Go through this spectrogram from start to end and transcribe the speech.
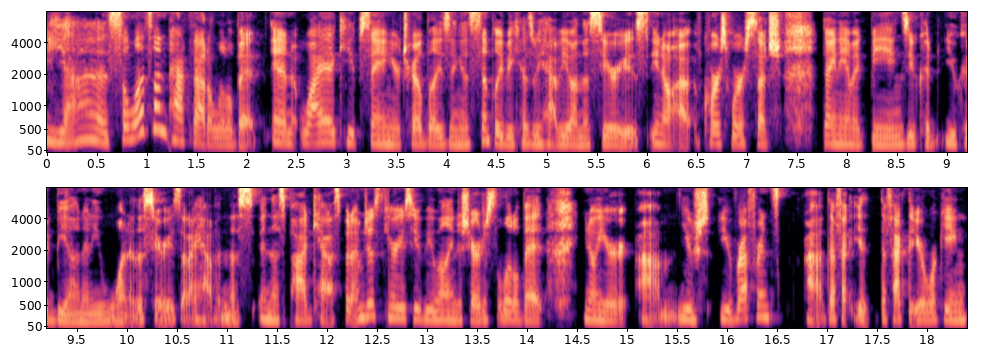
Yeah. So let's unpack that a little bit. And why I keep saying you're trailblazing is simply because we have you on the series. You know, uh, of course, we're such dynamic beings. You could you could be on any one of the series that I have in this in this podcast. But I'm just curious if you'd be willing to share just a little bit. You know, you're um, you you reference uh, the fact the fact that you're working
